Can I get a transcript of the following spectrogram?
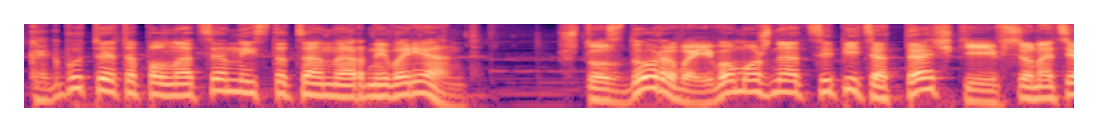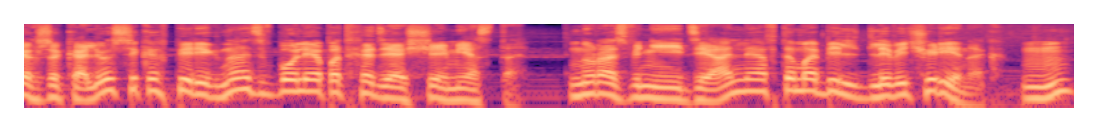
как будто это полноценный стационарный вариант. Что здорово, его можно отцепить от тачки и все на тех же колесиках перегнать в более подходящее место. Но разве не идеальный автомобиль для вечеринок, м?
